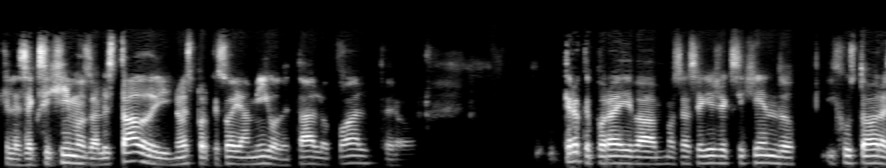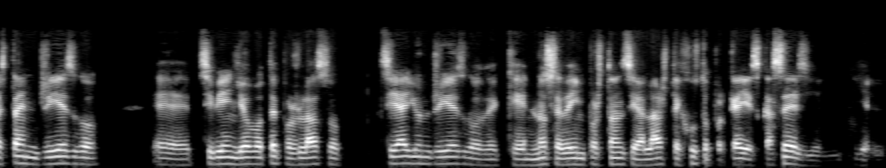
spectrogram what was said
que les exigimos al Estado y no es porque soy amigo de tal o cual, pero creo que por ahí vamos a seguir exigiendo y justo ahora está en riesgo, eh, si bien yo voté por Lazo si hay un riesgo de que no se dé importancia al arte justo porque hay escasez y el,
